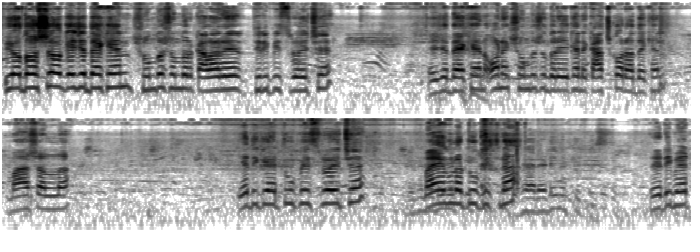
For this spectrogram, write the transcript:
প্রিয় দর্শক এই যে দেখেন সুন্দর সুন্দর কালারের থ্রি পিস রয়েছে। এই যে দেখেন অনেক সুন্দর সুন্দর এখানে কাজ করা দেখেন মাশাল্লাহ এদিকে টু পিস রয়েছে। ভাই এগুলো টু পিস না? Readymade two piece readymade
